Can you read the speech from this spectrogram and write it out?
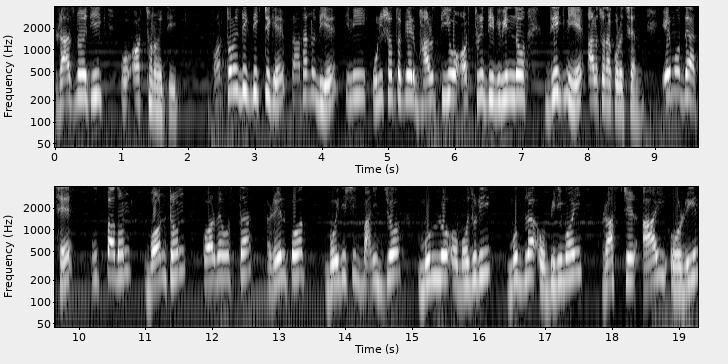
রাজনৈতিক ও অর্থনৈতিক। অর্থনৈতিক দিকটিকে প্রাধান্য দিয়ে তিনি উনিশ শতকের ভারতীয় অর্থনীতির বিভিন্ন দিক নিয়ে আলোচনা করেছেন। এর মধ্যে আছে উৎপাদন, বন্টন, কর ব্যবস্থা, রেলপথ, বৈদেশিক বাণিজ্য, মূল্য ও মজুরি, মুদ্রা ও বিনিময়, রাষ্ট্রের আয় ও ঋণ,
